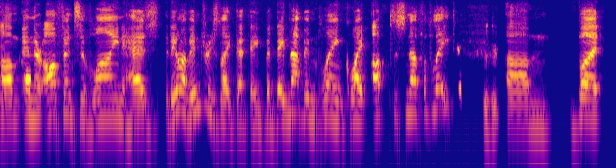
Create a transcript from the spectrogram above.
um, and their offensive line has they don't have injuries like that. They but they've not been playing quite up to snuff of late. Mhm. Um, but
